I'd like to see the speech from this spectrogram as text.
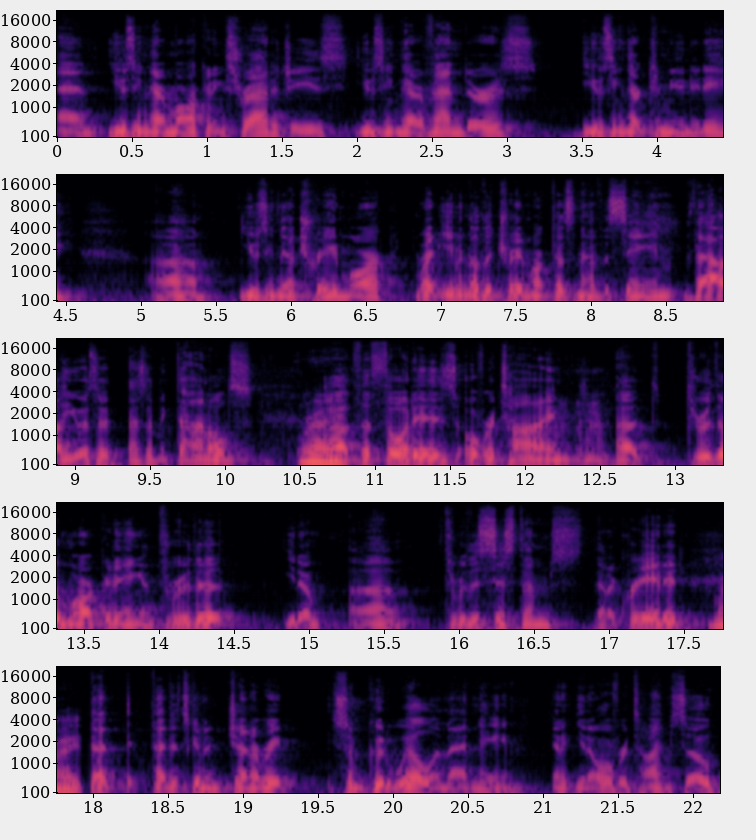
and using their marketing strategies, using their vendors, using their community, um, using their trademark, right? Even though the trademark doesn't have the same value as a, as a McDonald's, Right. uh, the thought is over time, uh, through the marketing and through the you know um, through the systems that are created, Right. that that it's going to generate some goodwill in that name, and you know over time. So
